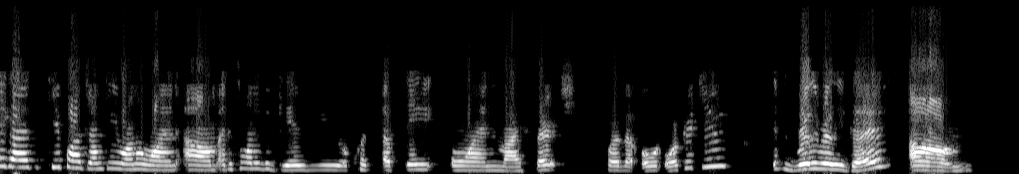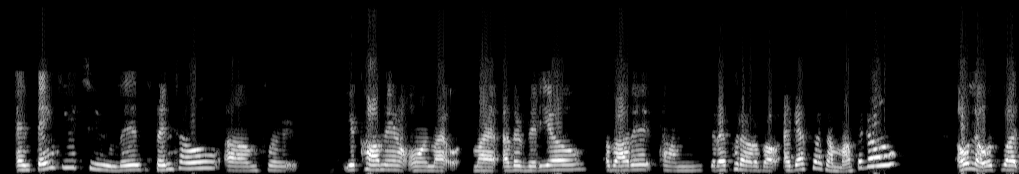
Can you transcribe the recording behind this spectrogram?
Hey guys, it's Coupon Junkie 101. Um, I just wanted to give you a quick update on my search for the Old Orchard juice. It's really, really good. Um, and thank you to Liz Fento um, for your comment on my my other video about it um, that I put out about, I guess, like a month ago. Oh no, it's about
